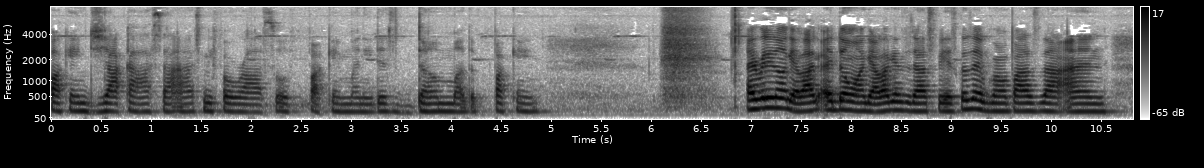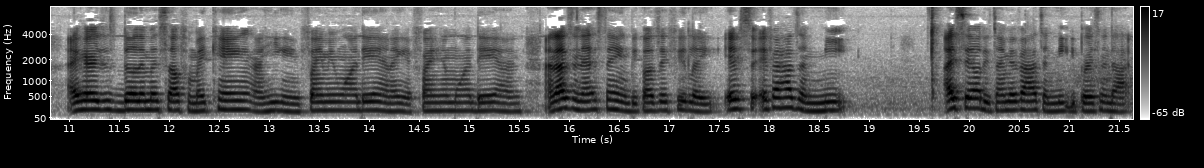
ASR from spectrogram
fucking jackass that asked me for raw so fucking money. This dumb motherfucking I really don't get back. I don't want to get back into that space because I've grown past that, and I hear just building myself for my king, and he can find me one day, and I can find him one day, and and that's the next thing because I feel like if if I had to meet, I say all the time if I had to meet the person that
